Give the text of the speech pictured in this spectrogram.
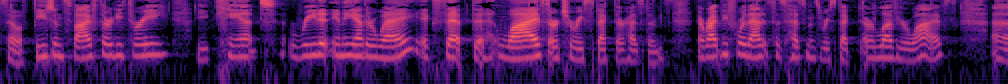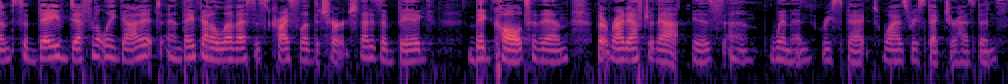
So Ephesians 5:33, you can't read it any other way except that wives are to respect their husbands. Now, right before that, it says husbands respect or love your wives. Um, so they've definitely got it, and they've got to love us as Christ loved the church. That is a big big call to them. But right after that is um, women respect, wives respect your husbands.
